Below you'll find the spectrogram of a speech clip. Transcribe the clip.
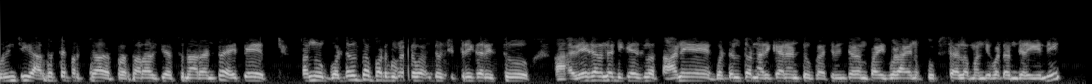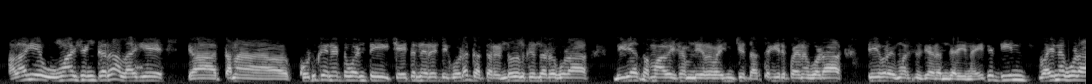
గురించి అసత్య ప్రచారాలు చేస్తున్నారంటూ అయితే తను గొడ్డలతో పడుకున్నటువంటి చిత్రీకరిస్తూ ఆ వివేకానంద రెడ్డి కేసులో తానే గొడ్డలతో నరికానంటూ ప్రచురించడంపై కూడా ఆయన పూర్తి స్థాయిలో మండిపడడం జరిగింది. అలాగే ఉమాశంకర్ అలాగే తన తన కొడుకైనటువంటి చైతన్య రెడ్డి కూడా గత రెండు రోజుల కింద కూడా మీడియా సమావేశం నిర్వహించి దత్తగిరి పైన కూడా తీవ్ర విమర్శలు చేయడం జరిగింది. అయితే దీని పైన కూడా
